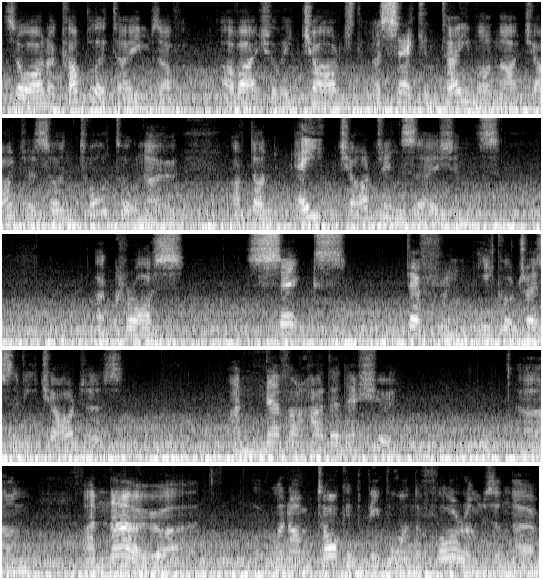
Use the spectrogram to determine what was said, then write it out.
So on a couple of times, I've I've actually charged a second time on that charger. So in total now, I've done eight charging sessions across six different Ecotricity chargers and never had an issue. Um, and now, uh, when I'm talking to people on the forums and they're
